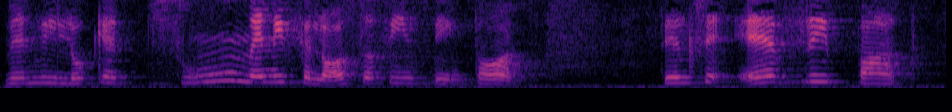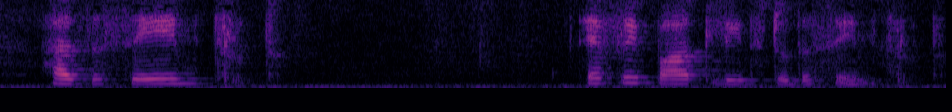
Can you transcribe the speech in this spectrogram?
when we look at so many philosophies being taught, they'll say every path has the same truth. Every path leads to the same truth.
